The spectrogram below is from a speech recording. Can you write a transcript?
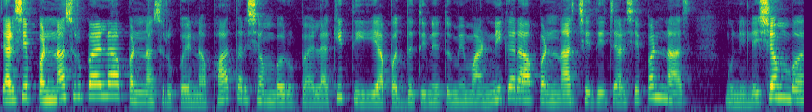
चारशे पन्नास रुपयाला पन्नास रुपये नफा तर शंभर रुपयाला किती? या पद्धतीने तुम्ही मांडणी करा. पन्नास छेदी चारशे पन्नास गुणिले शंभर.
